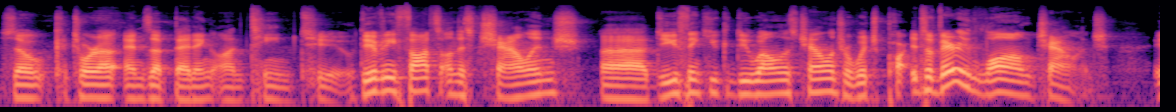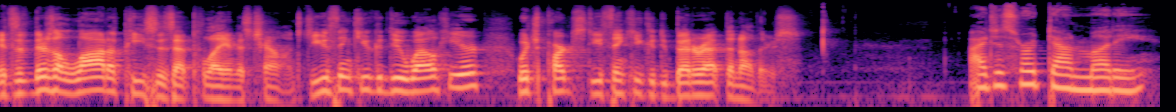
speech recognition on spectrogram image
So Katurah ends up betting on team two. Do you have any thoughts on this challenge? Uh, do you think you could do well in this challenge, or which part? It's a very long challenge. It's a, there's a lot of pieces at play in this challenge. Do you think you could do well here? Which parts do you think you could do better at than others? I just wrote down muddy.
